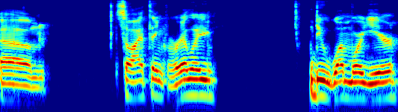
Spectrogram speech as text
Um, so I think really do one more year.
